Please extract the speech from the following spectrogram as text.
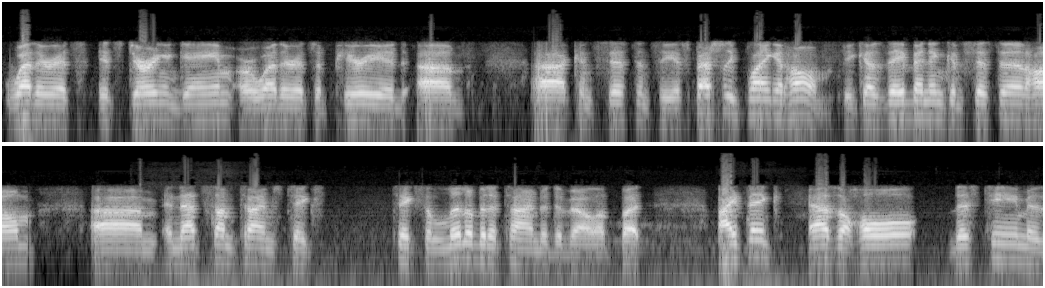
whether it's it's during a game or whether it's a period of uh, consistency, especially playing at home because they've been inconsistent at home, um, and that sometimes takes takes a little bit of time to develop. But I think as a whole, this team is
